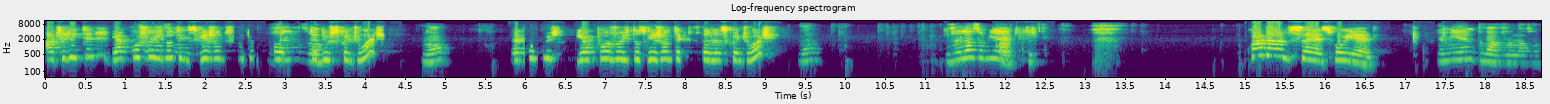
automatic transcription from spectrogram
A czyli ty, jak poszłeś do tych zwierząt, to Żelazo. wtedy już skończyłeś? No, Jak poszłeś, jak do zwierzątek, to wtedy skończyłeś? no. Żelazo A, miałem. to Kładam se swoje. Ja miałem dwa żelazo.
